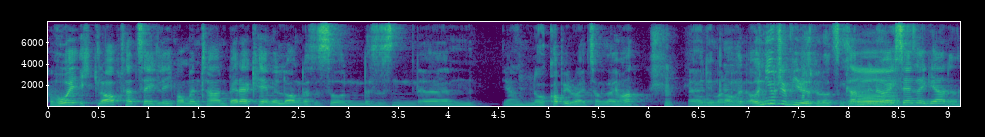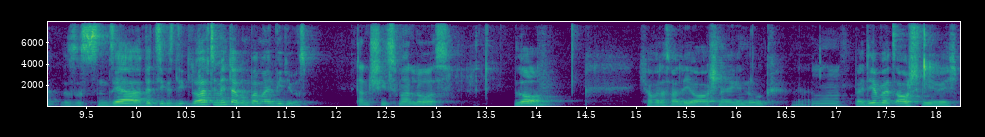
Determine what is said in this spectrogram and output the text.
Obwohl, ich glaube tatsächlich momentan Better Came Along, das ist so ein, das ist ein, ähm, ja, No-Copyright-Song, sag ich mal, äh, den man auch in, auch in YouTube-Videos benutzen kann. So. Den höre ich sehr, sehr gerne. Das ist ein sehr witziges Lied. Läuft im Hintergrund bei meinen Videos. Dann schieß mal los. So. Ich hoffe, das war Leo auch schnell genug. Ja. Bei dir wird es auch schwierig.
